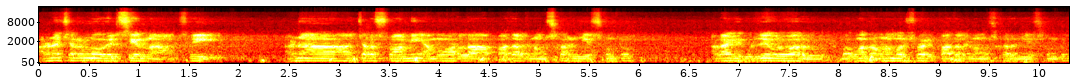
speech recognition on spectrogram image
అరుణాచలంలో వెలిసి ఉన్న శ్రీ అరుణాచల స్వామి అమ్మవార్ల పాదాలకు నమస్కారం చేసుకుంటూ అలాగే గురుదేవుల వారు భగవాన్ రమణ మహర్షి వారి పాదాలకు నమస్కారం చేసుకుంటూ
